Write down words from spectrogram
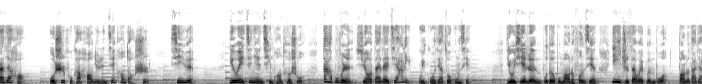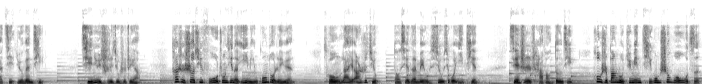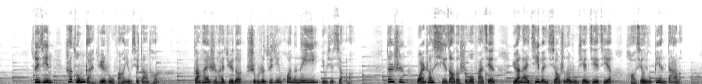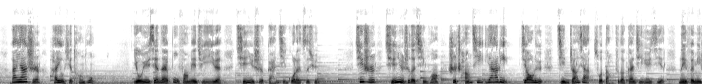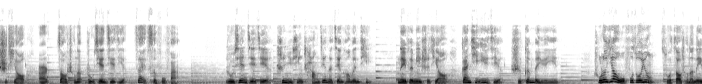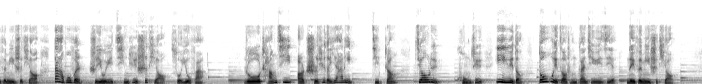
大家好，我是普康好女人健康导师新月。因为今年情况特殊，大部分人需要待在家里为国家做贡献，有些人不得不冒着风险一直在外奔波，帮助大家解决问题。秦女士就是这样，她是社区服务中心的一名工作人员，从腊月二十九到现在没有休息过一天，先是查访登记，后是帮助居民提供生活物资。最近她总感觉乳房有些胀疼，刚开始还觉得是不是最近换的内衣有些小了，但是晚上洗澡的时候发现，原来基本消失的乳腺结节好像又变大了，按压时还有些疼痛。由于现在不方便去医院，秦女士赶紧过来咨询。其实秦女士的情况是长期压力。焦虑、紧张下所导致的肝气郁结、内分泌失调而造成的乳腺结节再次复发。乳腺结节是女性常见的健康问题，内分泌失调、肝气郁结是根本原因。除了药物副作用所造成的内分泌失调，大部分是由于情绪失调所诱发，如长期而持续的压力、紧张、焦虑。恐惧、抑郁等都会造成肝气郁结、内分泌失调。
